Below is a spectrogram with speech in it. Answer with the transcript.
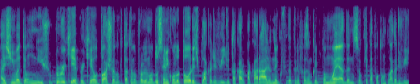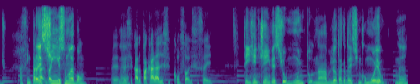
A Steam vai ter um nicho. Por quê? Porque eu tô achando que tá tendo problema dos semicondutores, de placa de vídeo. Tá caro pra caralho. O nego fica querendo fazer um criptomoeda, não sei o que. Tá faltando placa de vídeo. Assim, tá Pra ca- vai, Steam ser, isso não é bom. é, né? vai ser caro pra caralho esse console, se sair. Tem gente que já investiu muito na biblioteca da Steam, como eu, né?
